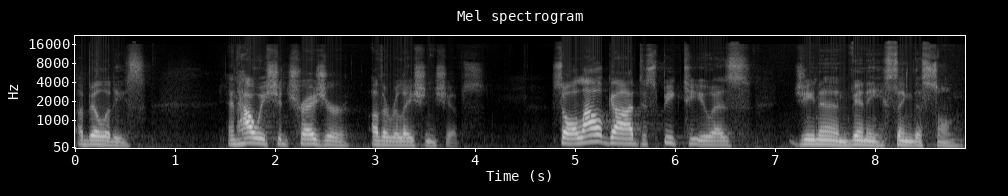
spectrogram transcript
abilities and how we should treasure other relationships. So allow God to speak to you as Gina and Vinny sing this song.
